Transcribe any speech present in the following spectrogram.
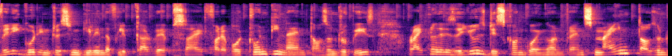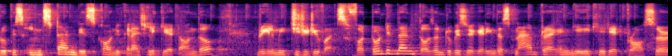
very good interesting deal in the flipkart website for about 29000 rupees. Right now there is a huge discount going on friends. 9000 rupees instant discount you can actually get on the realme gt device. For 29000 rupees you're getting the snapdragon 888 processor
